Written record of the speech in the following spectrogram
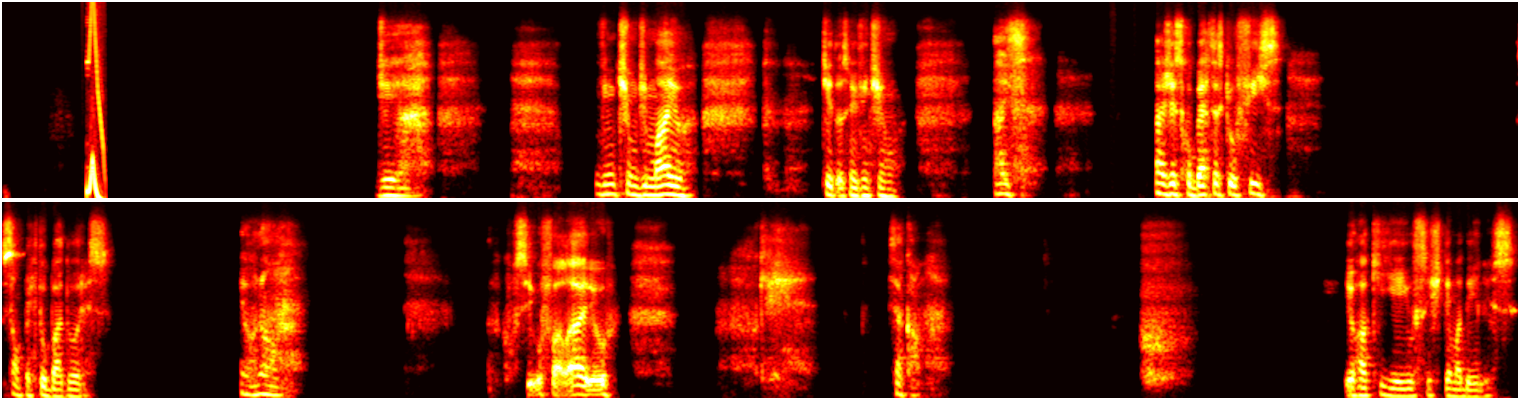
dia 21 de maio de 2021. As, as descobertas que eu fiz são perturbadoras. Eu não consigo falar, eu. Ok. Se acalma. Eu hackeei o sistema deles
